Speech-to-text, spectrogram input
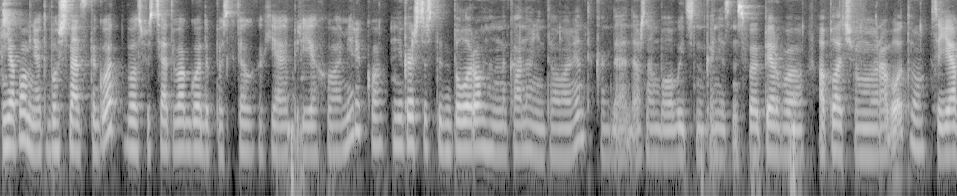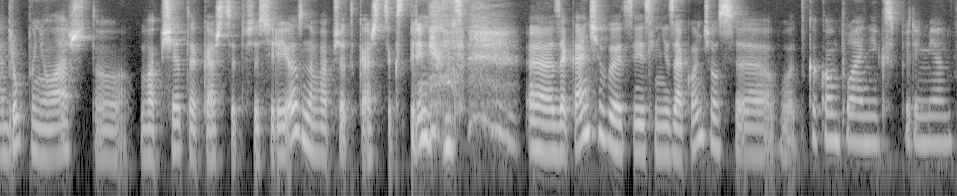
Я помню, это был 16 год, было спустя два года после того, как я переехала в Америку. Мне кажется, что это было ровно накануне того момента, когда я должна была выйти наконец на свою первую оплачиваемую работу. И я вдруг поняла, что вообще-то, кажется, это все серьезно, вообще-то, кажется, эксперимент э, заканчивается, если не закончился. Вот. В каком плане эксперимент?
